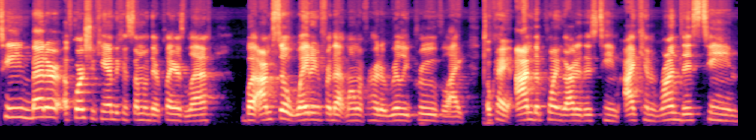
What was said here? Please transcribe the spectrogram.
team better. Of course, you can because some of their players left, but I'm still waiting for that moment for her to really prove like, okay, I'm the point guard of this team. I can run this team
